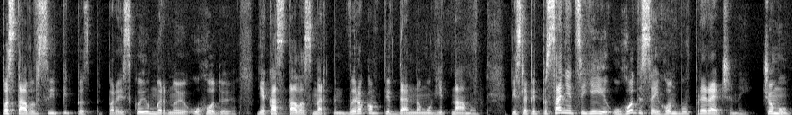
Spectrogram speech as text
поставив свій підпис під Паризькою мирною угодою, яка стала смертним вироком південному В'єтнаму. Після підписання цієї угоди Сайгон був приречений. Чому?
